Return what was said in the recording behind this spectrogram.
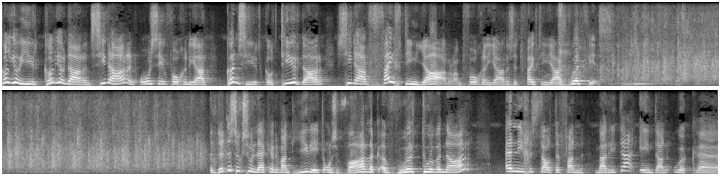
kul jou hier, kul jou daar en zie daar. En ons volgende jaar, kunst hier, cultuur daar, zie daar 15 jaar. Want volgende jaar is het 15 jaar woordfeest. En dit is ook zo lekker, want hier heeft ons waarlijk een woordtovenaar in die gestalte van Marita en dan ook uh,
